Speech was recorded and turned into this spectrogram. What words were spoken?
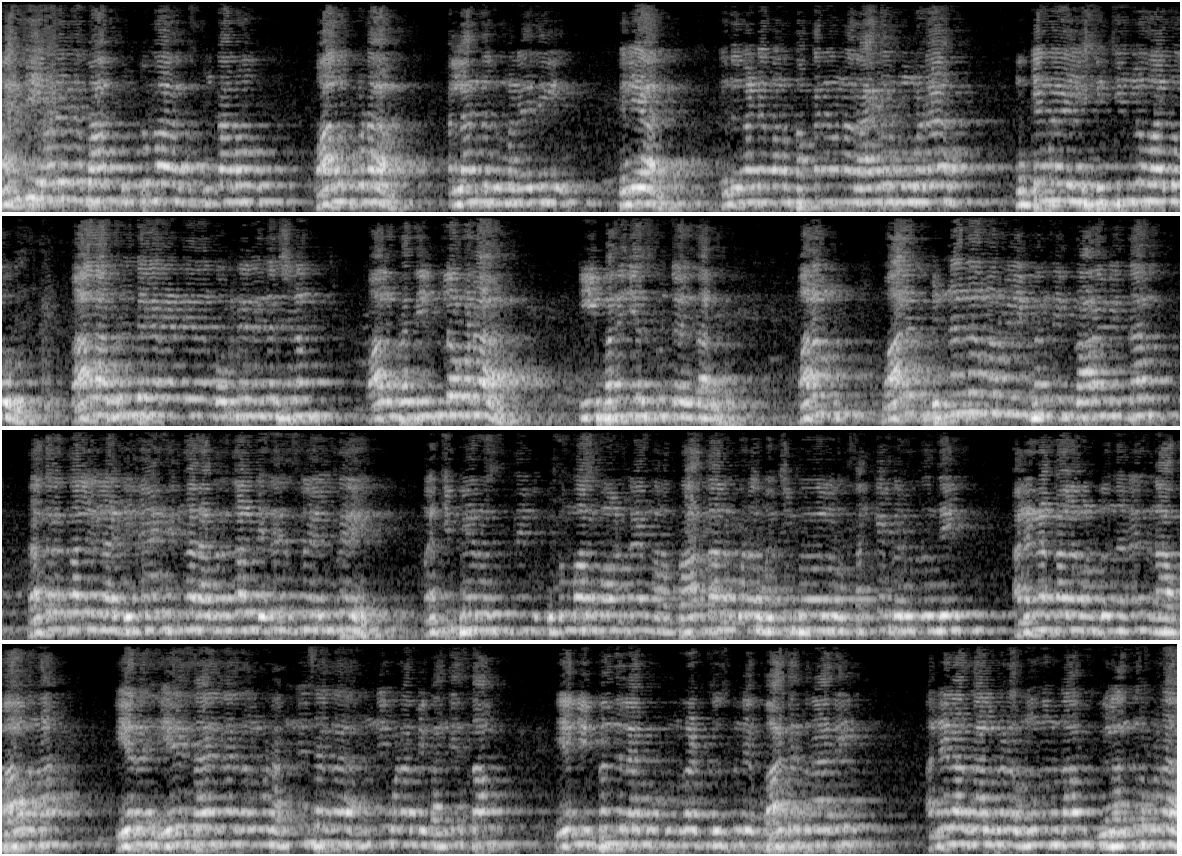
మంచి ఎవరైతే బాగా పుట్టుగా ఉంటారో వాళ్ళకు కూడా కళ్యాణదుర్గం అనేది తెలియాలి. ఎందుకంటే మన పక్కనే ఉన్న రాయదుర్గం కూడా ముఖ్యంగా ఈ స్టిచ్చింగ్లో వాళ్ళు బాగా అభివృద్ధి అయ్యారంటే ఒకటే నిదర్శనం. వాళ్ళు ప్రతి ఇంట్లో కూడా ఈ పని చేసుకుంటూ వెళ్తారు. మనం వాళ్ళకి భిన్నంగా మనం ఈ పని ప్రారంభిద్దాం. రకరకాల ఇలా డిజైన్స్ ఇంకా రకరకాల డిజైన్స్లో వెళ్తే మంచి పేరు వస్తుంది కుటుంబాలు బాగుంటాయి మన ప్రాంతాలు కూడా వచ్చి వాళ్ళ సంఖ్య పెరుగుతుంది అన్ని రకాలుగా ఉంటుంది అనేది నా భావన. ఏ ఏ సహాయ శాఖలు కూడా అన్ని శాఖ అన్ని కూడా మీకు అందిస్తాం. ఏమి ఇబ్బంది లేకుండా చూసుకునే బాధ్యత నాది. అన్ని రంగాలు కూడా ముందుంటాం. వీళ్ళందరూ కూడా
